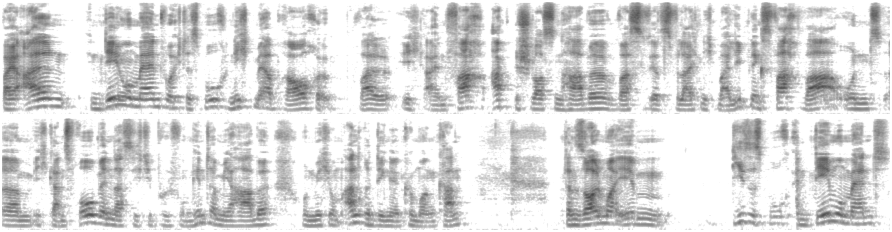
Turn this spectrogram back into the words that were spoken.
bei allen, in dem Moment, wo ich das Buch nicht mehr brauche, weil ich ein Fach abgeschlossen habe, was jetzt vielleicht nicht mein Lieblingsfach war und ähm, ich ganz froh bin, dass ich die Prüfung hinter mir habe und mich um andere Dinge kümmern kann, dann soll man eben dieses Buch in dem Moment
